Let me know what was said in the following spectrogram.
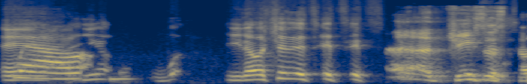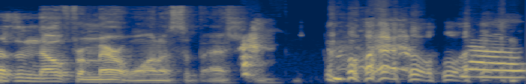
And well, you know, you know, it's just, it's it's it's eh, Jesus doesn't know from marijuana, Sebastian. no,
